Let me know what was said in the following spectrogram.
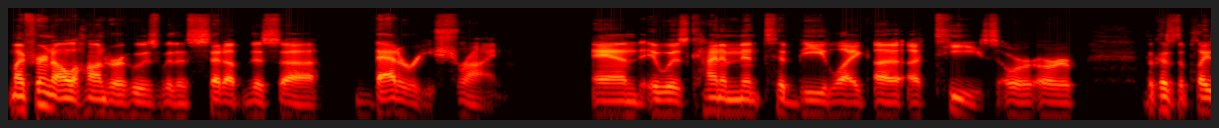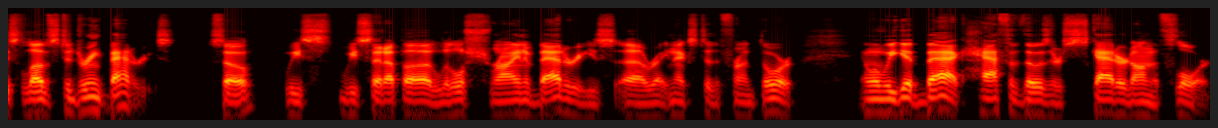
my friend Alejandro, who was with us, set up this uh, battery shrine. And it was kind of meant to be like a, a tease, or, or because the place loves to drink batteries. So we we set up a little shrine of batteries uh, right next to the front door, and when we get back, half of those are scattered on the floor,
